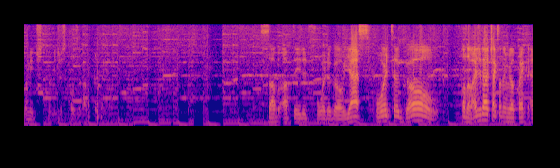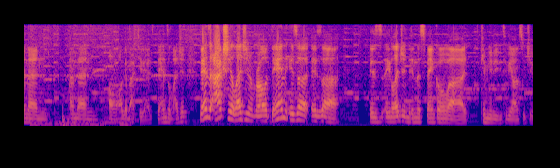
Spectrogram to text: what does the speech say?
let me just, let me just close it up for a second. Sub updated four to go. Yes, four to go. Hold up, I just gotta check something real quick, and then, and then I'll, I'll get back to you guys. Dan's a legend. Dan's actually a legend, bro. Dan is a is a is a legend in the Spanko uh, community. To be honest with you,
